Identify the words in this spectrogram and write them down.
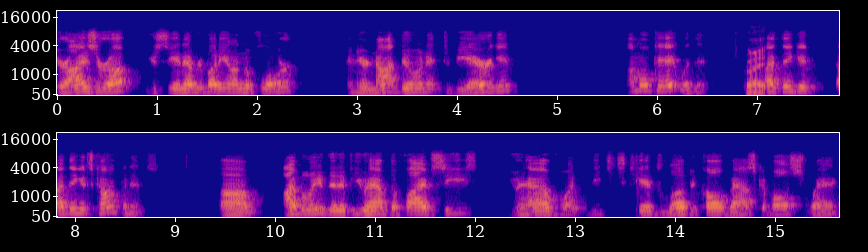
Your eyes are up, you're seeing everybody on the floor, and you're not doing it to be arrogant. I'm okay with it. Right. I think it. I think it's confidence. Um, I believe that if you have the five C's, you have what these kids love to call basketball swag.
